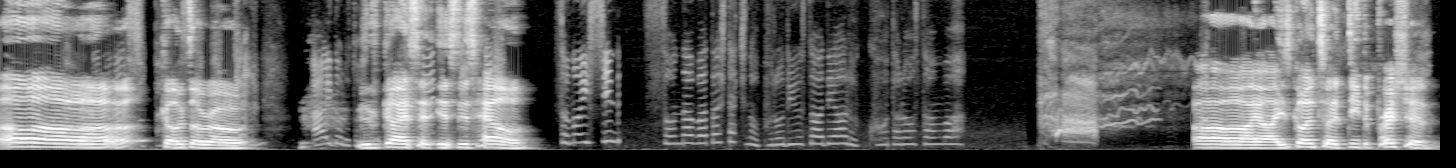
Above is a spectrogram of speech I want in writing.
oh, Kotaro. This guy said, is this hell? Oh yeah, he's gone into a deep depression.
